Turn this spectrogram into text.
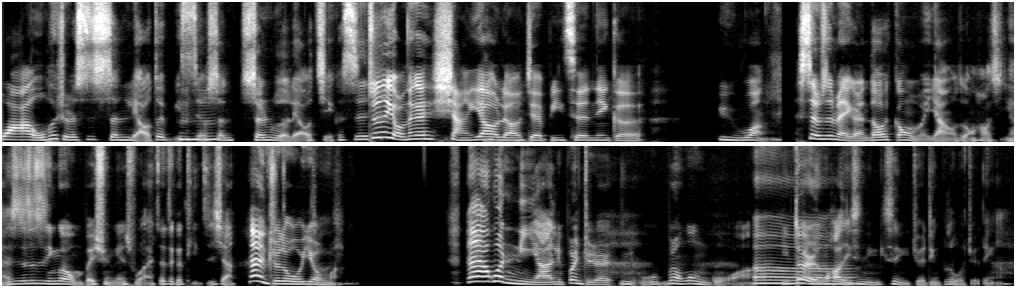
挖，我会觉得是深聊，对彼此有深深入的了解。可是就是有那个想要了解彼此的那个欲望，是不是每个人都跟我们一样有这种好奇心？还是这是因为我们被训练出来，在这个体制下？那你觉得我有吗？那要问你啊，你不能觉得你我不能问我啊？嗯，你对人的好奇心是你是你决定，不是我决定啊。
